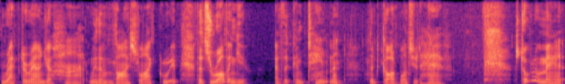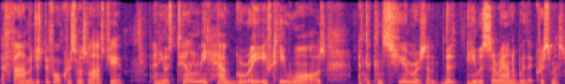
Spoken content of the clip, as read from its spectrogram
wrapped around your heart with a vice like grip that's robbing you of the contentment that God wants you to have? I was talking to a man, a farmer, just before Christmas last year, and he was telling me how grieved he was at the consumerism that he was surrounded with at Christmas.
